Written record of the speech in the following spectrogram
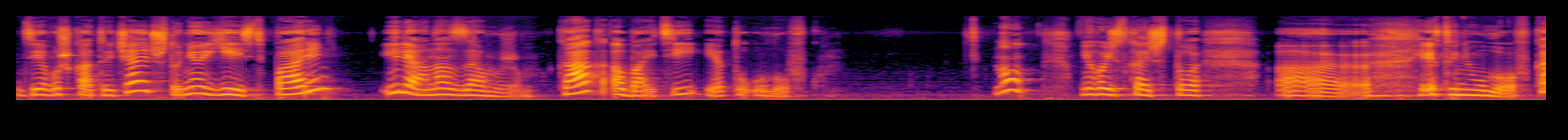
девушка отвечает, что у нее есть парень или она замужем, как обойти эту уловку? Ну, мне хочется сказать, что э, это не уловка,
